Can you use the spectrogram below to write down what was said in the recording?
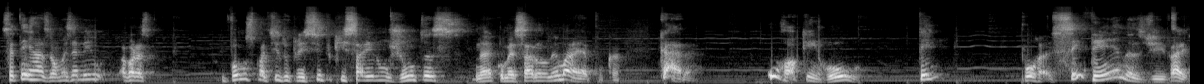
você tem razão, mas é meio. Agora, vamos partir do princípio que saíram juntas, né? Começaram na mesma época. Cara, o rock and roll tem porra, centenas de. Vai,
